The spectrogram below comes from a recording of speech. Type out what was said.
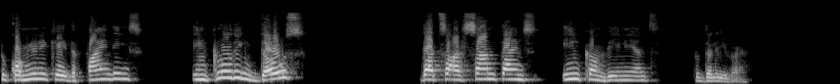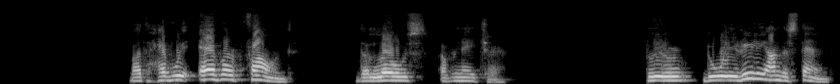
to communicate the findings, including those that are sometimes inconvenient to deliver. But have we ever found the laws of nature? Do, do we really understand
